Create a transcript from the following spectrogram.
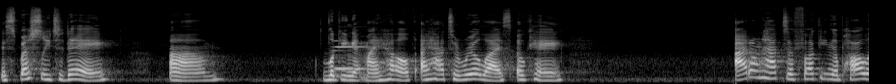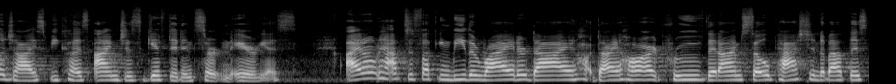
especially today, um, looking at my health, I had to realize okay, I don't have to fucking apologize because I'm just gifted in certain areas. I don't have to fucking be the ride or die, die hard, prove that I'm so passionate about this.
